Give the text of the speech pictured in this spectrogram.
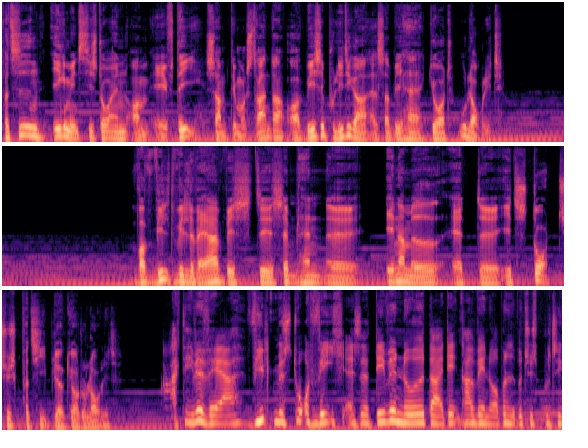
For tiden ikke mindst historien om AFD, som demonstranter og visse politikere altså vil have gjort ulovligt. Hvor vildt ville det være, hvis det simpelthen øh, ender med, at øh, et stort tysk parti bliver gjort ulovligt? Ah, det vil være vildt med stort V. Altså, det vil noget, der i den grad vender op og ned på tysk politik.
